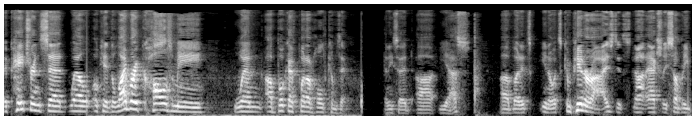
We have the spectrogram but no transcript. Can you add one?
a patron said, "Well, okay, the library calls me when a book I've put on hold comes in," and he said, uh, "Yes." Uh, but it's you know it's computerized. It's not actually somebody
